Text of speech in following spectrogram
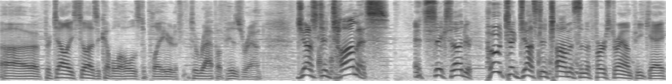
Uh, Frittelli still has a couple of holes to play here to, to wrap up his round. Justin Thomas at six under. Who took Justin Thomas in the first round, PK?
